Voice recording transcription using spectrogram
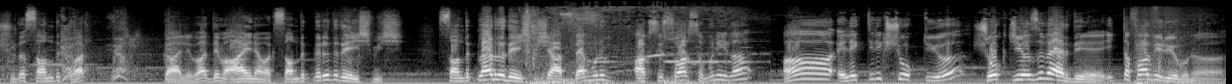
Şurada sandık var Galiba değil mi? Aynen bak sandıkları da değişmiş. Sandıklar da değişmiş abi Ben bunu aksesuarsa bu ne la? Aa elektrik şok diyor. Şok cihazı verdi. İlk defa veriyor bunu.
